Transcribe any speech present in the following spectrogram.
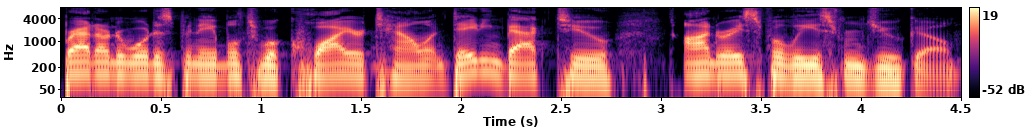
Brad Underwood has been able to acquire talent, dating back to Andres Feliz from JUCO,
